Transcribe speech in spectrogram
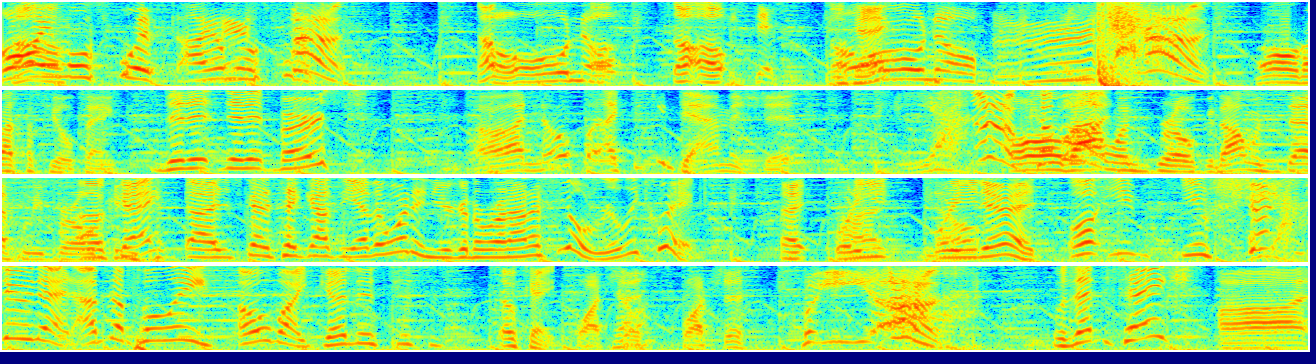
Oh, I almost flipped. I almost flipped. Oh, no. Uh oh. Okay. Oh no. Oh, that's a fuel tank. Did it? Did it burst? Uh, no, but I think you damaged it. Yeah. Oh, Oh, that on. one's broken. That one's definitely broken. Okay, uh, just gotta take out the other one, and you're gonna run out of fuel really quick. Uh, what are you? Uh, What are you doing? Oh, you you shouldn't do that. I'm the police. Oh my goodness, this is okay. Watch Come this. Watch this. on. Uh, was that the tank? Uh,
